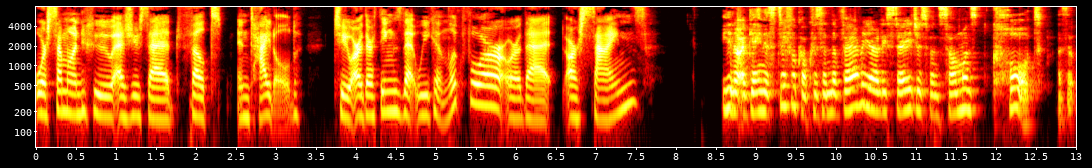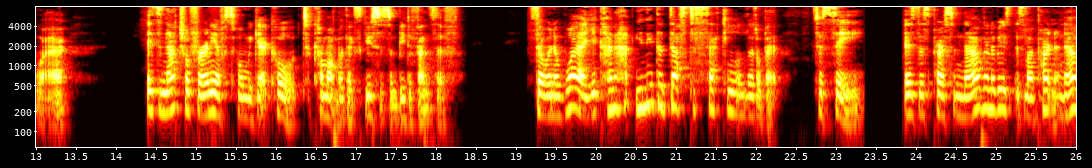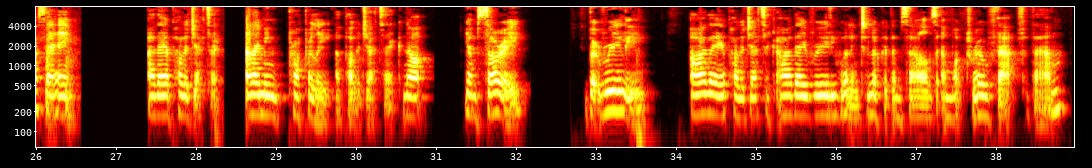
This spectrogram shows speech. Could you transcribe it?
or someone who as you said felt entitled to are there things that we can look for or that are signs? You know, again, it's difficult because in the very early stages, when someone's caught, as it were, it's natural for any of us when we get caught to come up with excuses and be defensive. So in a way, you kind of ha- you need the dust to settle a little bit to see is this person now going to be is my partner now saying are they apologetic? And I mean properly apologetic, not I'm sorry, but really are they apologetic? Are they really willing to look at themselves and what drove that for them?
